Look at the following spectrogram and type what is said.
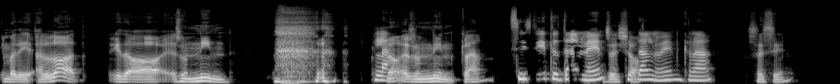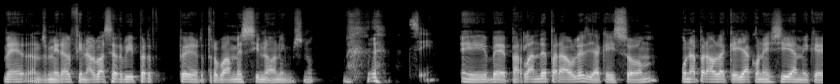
I em va dir, el lot? I de, és un nin, Clar. no? És un nin, clar. Sí, sí, totalment, totalment, clar. Sí, sí. Bé, doncs mira, al final va servir per, per trobar més sinònims, no? Sí. I bé, parlant de paraules, ja que hi som, una paraula que ja coneixíem i que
